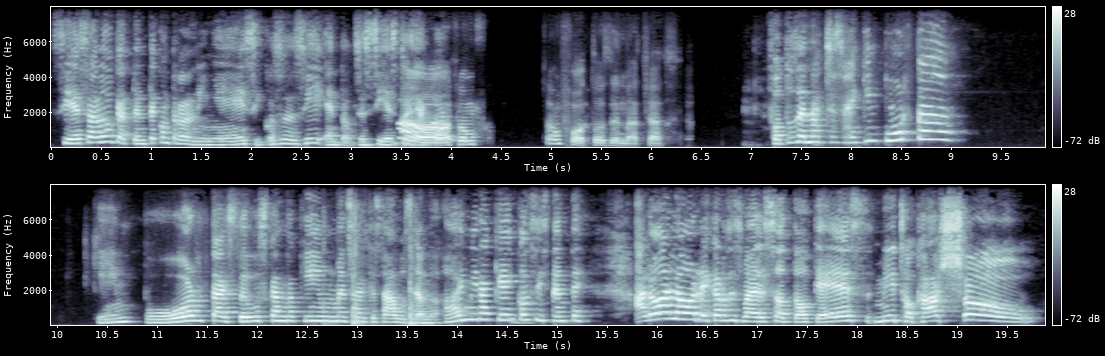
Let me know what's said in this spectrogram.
si es algo que atente contra la niñez y cosas así, entonces sí estoy de acuerdo. Son, son fotos de nachas. Fotos de nachas, ay, ¿qué importa? ¿Qué importa? Estoy buscando aquí un mensaje que estaba buscando. Ay, mira qué consistente. Aló, aló, Ricardo Ismael Soto, que es mi show.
